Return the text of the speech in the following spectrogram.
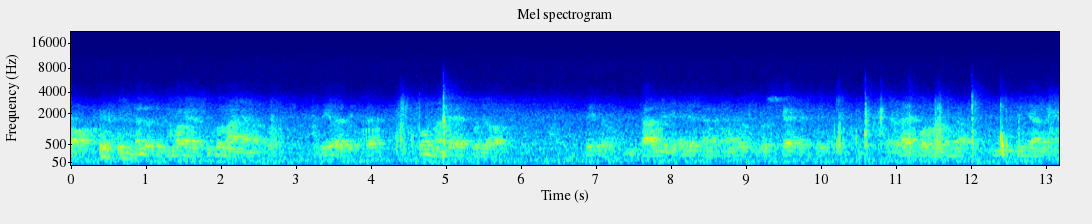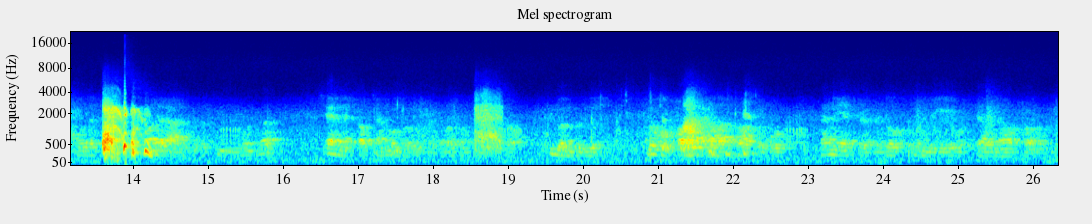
a nemzetközi magányos tudományának az életése, onnan lehet, hogy a itáliai egyetemeken a jogtudós elkezdték reformálni a A és ennek kapcsán gondolkodtak azon, hogy a különböző jogok hatája alatt tartozó személyekre, vagy jogok mindig jogot kellene alkalmazni.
